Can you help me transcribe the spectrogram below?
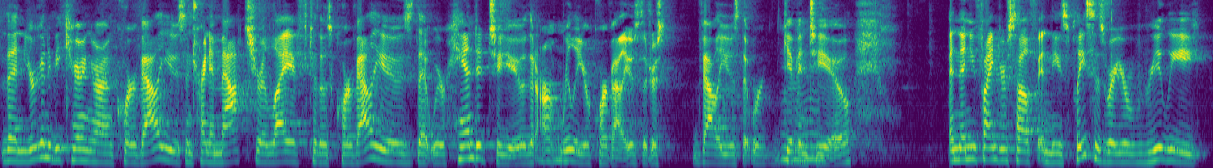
then you're going to be carrying around core values and trying to match your life to those core values that were handed to you that aren't mm-hmm. really your core values. They're just values that were given to you. And then you find yourself in these places where you're really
